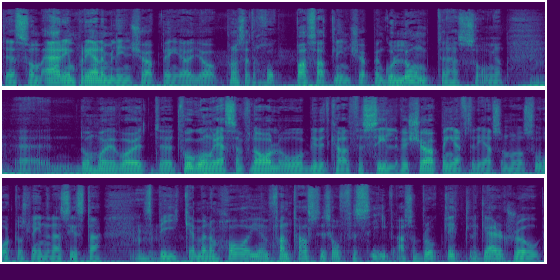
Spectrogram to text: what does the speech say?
Det som är imponerande med Linköping, jag, jag på något sätt hoppas att Linköping går långt den här säsongen. Mm. Eh, de har ju varit eh, två gånger i SM-final och blivit kallat för Silverköping efter det som de har svårt att slå in den här sista mm. spiken. Men de har ju en fantastisk offensiv. Alltså Brook Little, Garrett Rowe,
